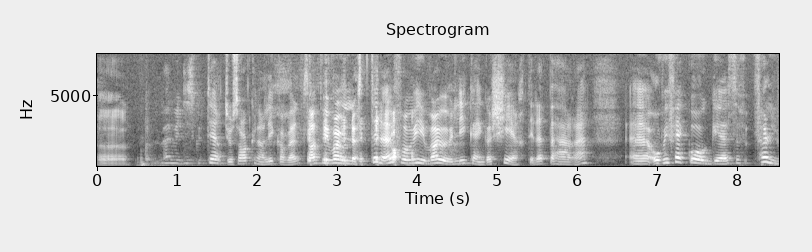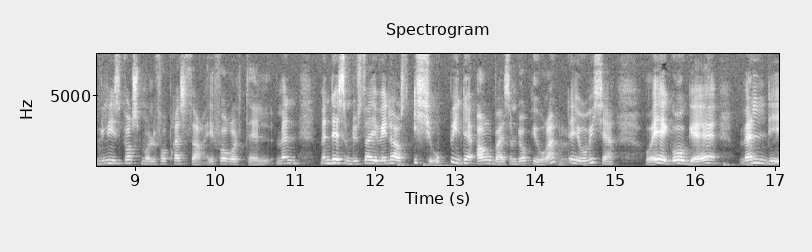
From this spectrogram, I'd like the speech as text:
Eh, men vi diskuterte jo sakene likevel. Sant? Vi var jo nødt til det, for vi var jo like engasjert i dette her. Eh, og vi fikk òg eh, selvfølgelig spørsmålet for pressa i forhold til men, men, det som du sier, vi la oss ikke opp i det arbeidet som dere gjorde. Mm. Det gjorde vi ikke. Og jeg òg er veldig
